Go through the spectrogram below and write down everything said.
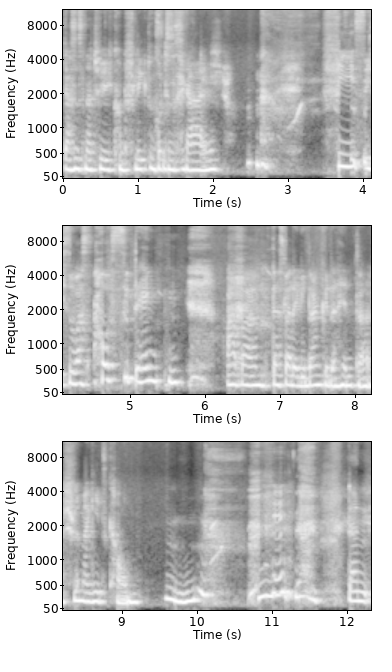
Das ist natürlich Konfliktpotenzial. Ist Fies, sich sowas auszudenken. Aber das war der Gedanke dahinter. Schlimmer geht's kaum. Dann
